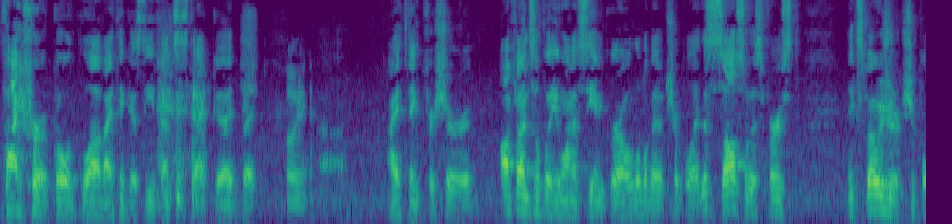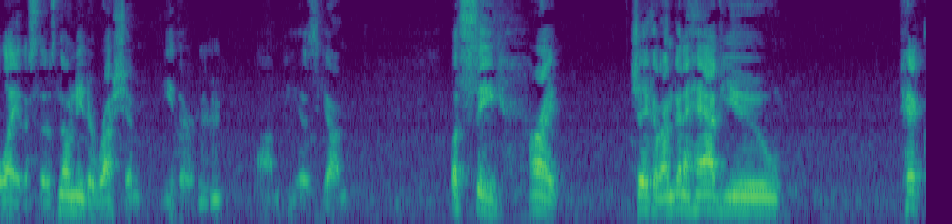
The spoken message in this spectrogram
vie for a Gold Glove. I think his defense is that good, but oh, yeah. uh, I think for sure offensively, you want to see him grow a little bit at AAA. This is also his first exposure to AAA, so there's no need to rush him either. Mm-hmm. Um, he is young. Let's see. All right, Jacob, I'm going to have you pick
